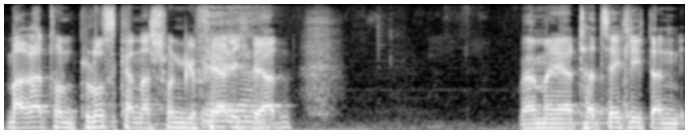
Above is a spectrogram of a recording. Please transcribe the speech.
Marathon Plus, kann das schon gefährlich ja, ja. werden weil man ja tatsächlich dann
